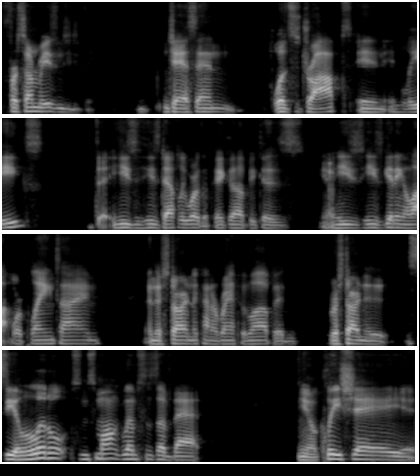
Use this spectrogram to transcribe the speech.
for some reason JSN was dropped in in leagues, he's he's definitely worth a pickup because you know he's he's getting a lot more playing time, and they're starting to kind of ramp him up, and we're starting to see a little some small glimpses of that, you know, cliche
